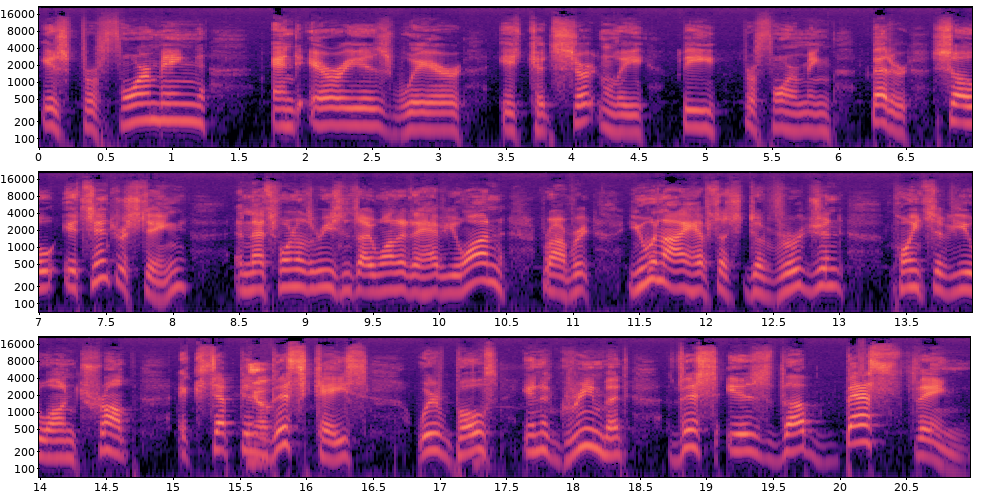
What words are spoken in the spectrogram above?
is performing and areas where it could certainly be performing better. So it's interesting, and that's one of the reasons I wanted to have you on, Robert. You and I have such divergent points of view on Trump, except in Yep. this case, we're both in agreement this is the best thing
